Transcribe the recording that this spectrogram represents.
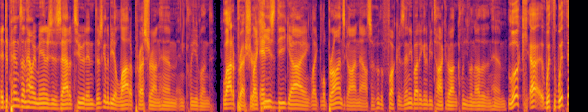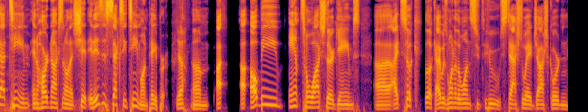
It depends on how he manages his attitude and there's going to be a lot of pressure on him in Cleveland. A lot of pressure. Like And- he's the guy. Like LeBron's gone now, so who the fuck is anybody going to be talking about in Cleveland other than him? look uh, with with that team and Hard Knocks and all that shit. It is a sexy team on paper. Yeah. Um, I I'll be amped to watch their games. Uh, I took look. I was one of the ones who, who stashed away Josh Gordon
